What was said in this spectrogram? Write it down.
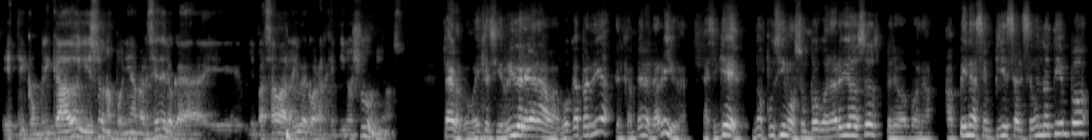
este, complicado y eso nos ponía a merced de lo que eh, le pasaba arriba con Argentinos Juniors. Claro, como dije, si River ganaba, Boca perdía, el campeón era River. Así que nos pusimos un poco nerviosos, pero bueno, apenas empieza el segundo tiempo.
